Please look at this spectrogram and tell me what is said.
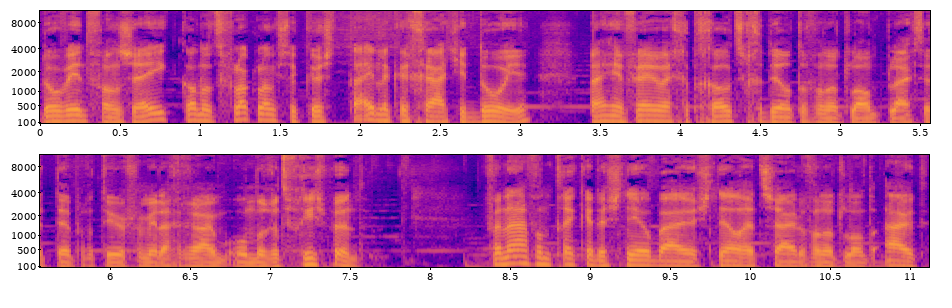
Door wind van zee kan het vlak langs de kust tijdelijk een graadje dooien... maar in verreweg het grootste gedeelte van het land blijft de temperatuur vanmiddag ruim onder het vriespunt. Vanavond trekken de sneeuwbuien snel het zuiden van het land uit.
